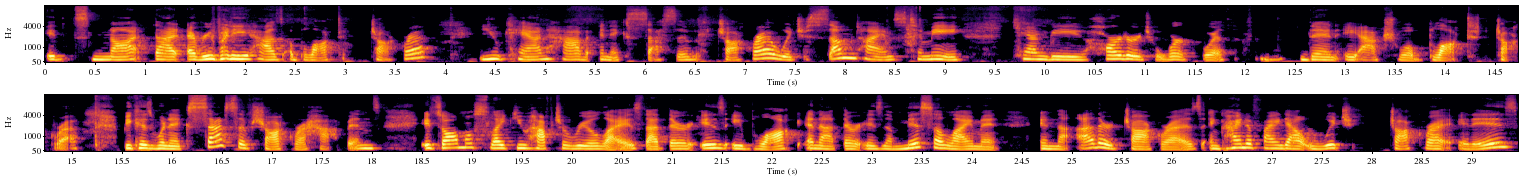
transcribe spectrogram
it's not that everybody has a blocked chakra. You can have an excessive chakra, which sometimes to me can be harder to work with than a actual blocked chakra because when excessive chakra happens it's almost like you have to realize that there is a block and that there is a misalignment in the other chakras and kind of find out which chakra it is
